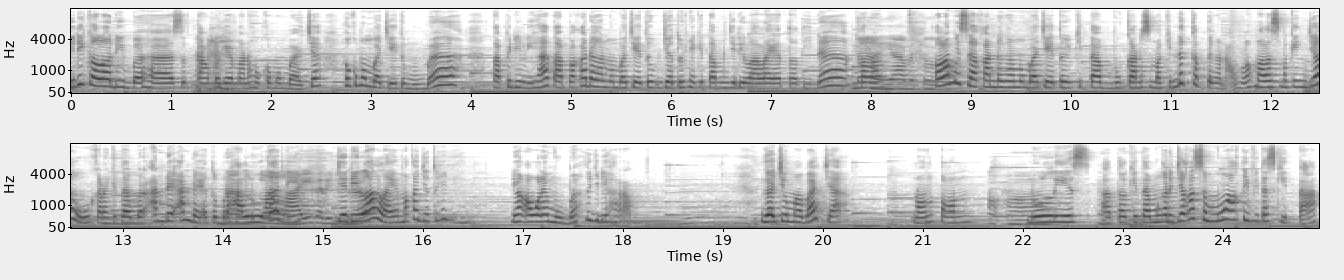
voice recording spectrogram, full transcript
jadi kalau dibahas tentang bagaimana hukum membaca hukum membaca itu mubah tapi dilihat apakah dengan membaca itu jatuhnya kita menjadi lalai atau tidak? Nah kalau ya betul. kalau misalkan dengan membaca itu kita bukan semakin dekat dengan Allah malah semakin jauh karena kita Iya. berandai-andai atau berhalu tadi lalai tadi. jadi juga. lalai maka jatuhnya yang awalnya mubah tuh jadi haram. Nggak cuma baca nonton Uh-uh. nulis atau kita mengerjakan semua aktivitas kita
